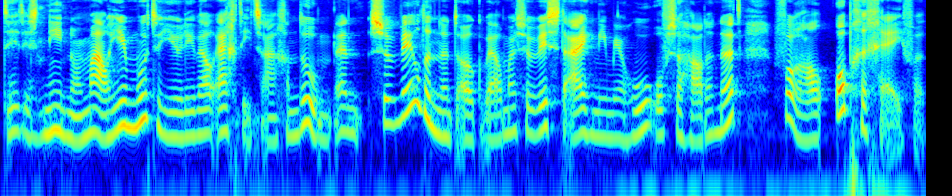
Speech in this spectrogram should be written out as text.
dit is niet normaal. Hier moeten jullie wel echt iets aan gaan doen. En ze wilden het ook wel, maar ze wisten eigenlijk niet meer hoe of ze hadden het vooral opgegeven.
